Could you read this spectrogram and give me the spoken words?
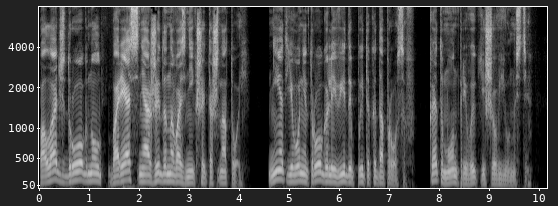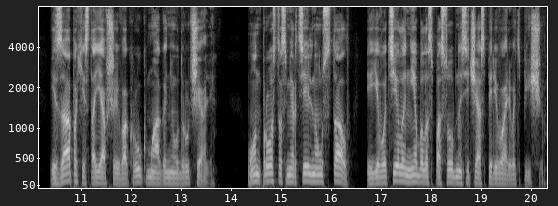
Палач дрогнул, борясь с неожиданно возникшей тошнотой. Нет, его не трогали виды пыток и допросов. К этому он привык еще в юности и запахи, стоявшие вокруг, мага не удручали. Он просто смертельно устал, и его тело не было способно сейчас переваривать пищу.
